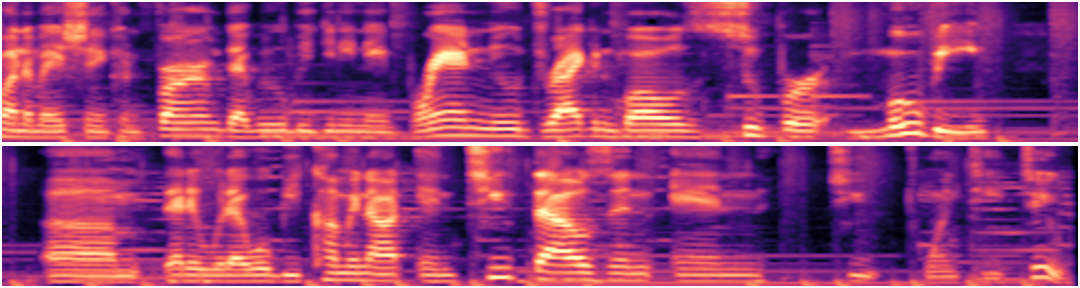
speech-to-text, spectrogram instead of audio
funimation confirmed that we will be getting a brand new dragon ball super movie um, that it will, that will be coming out in 2022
